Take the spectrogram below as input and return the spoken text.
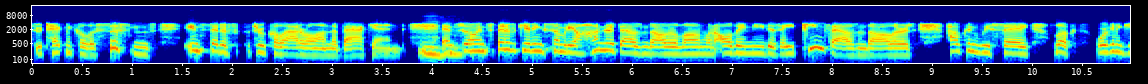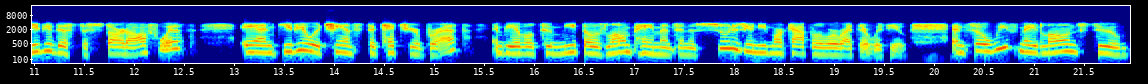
through technical assistance instead of through collateral on the back end. Mm-hmm. And so, instead of giving somebody a hundred thousand dollar loan when all they need is eighteen thousand dollars how can we say, look, we're going to give you this to start off with and give you a chance to catch your breath and be able to meet those loan payments. And as soon as you need more capital, we're right there with you. And so we've made loans to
